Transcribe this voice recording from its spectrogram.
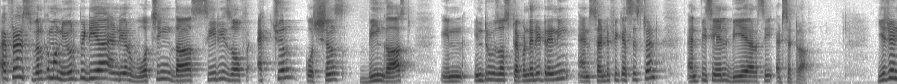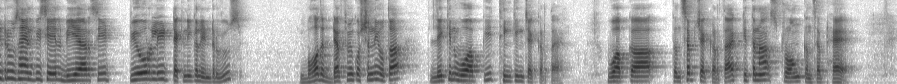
Hi friends, welcome on Europedia and you're watching the series of actual questions being asked in interviews of secondary training and scientific assistant, NPCL, BARC, etc. ये जो interviews हैं NPCL BRC purely technical interviews बहुत depth में question नहीं होता लेकिन वो आपकी थिंकिंग चेक करता है वो आपका कंसेप्ट चेक करता है कितना स्ट्रॉन्ग कंसेप्ट है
